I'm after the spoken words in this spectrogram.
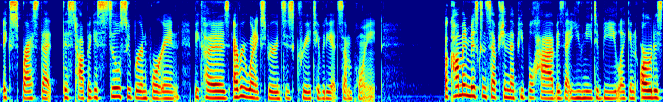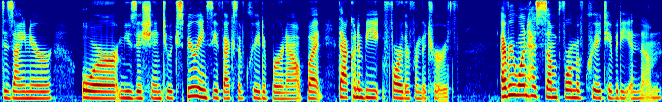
express that this topic is still super important because everyone experiences creativity at some point. A common misconception that people have is that you need to be like an artist, designer, or musician to experience the effects of creative burnout, but that couldn't be farther from the truth. Everyone has some form of creativity in them.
